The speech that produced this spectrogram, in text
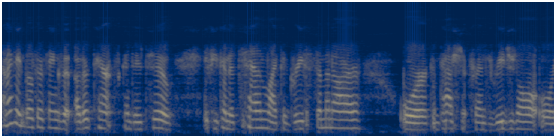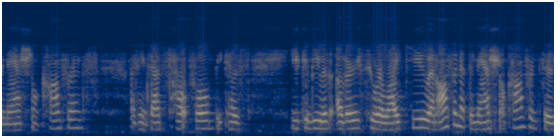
And I think those are things that other parents can do too. If you can attend like a grief seminar or Compassionate Friends regional or national conference, I think that's helpful because you can be with others who are like you. And often at the national conferences,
